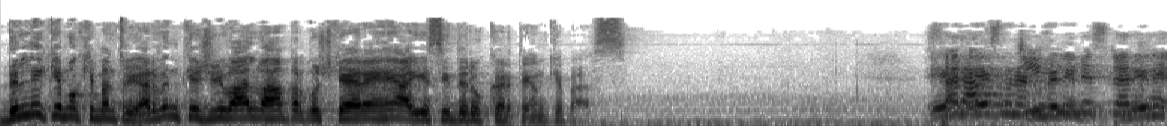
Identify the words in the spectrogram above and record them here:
दिल्ली के मुख्यमंत्री अरविंद केजरीवाल वहाँ पर कुछ कह रहे हैं। आइए सीधे रुक करते हैं उनके पास। एक, सर, आप एक मिनट मेरी मिनिस्टर मेरी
